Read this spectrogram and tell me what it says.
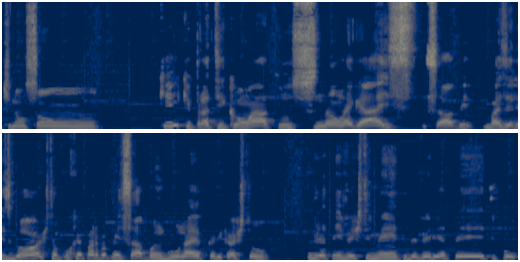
que não são. Que, que praticam atos não legais, sabe? Mas eles gostam, porque para pra pensar, Bangu na época de Castor deveria ter investimento, deveria ter, tipo,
